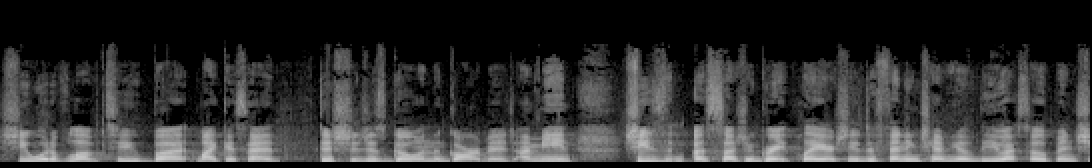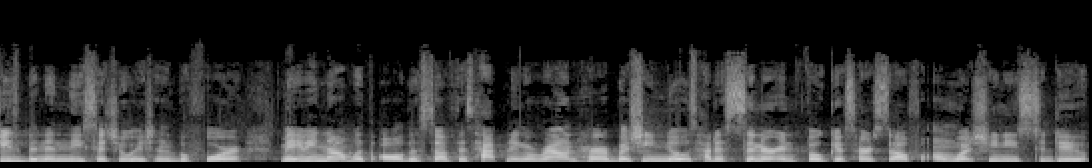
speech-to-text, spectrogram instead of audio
she would have loved to, but like I said, this should just go in the garbage. I mean, she's a, such a great player. She's defending champion of the U.S. Open. She's been in these situations before. Maybe not with all the stuff that's happening around her, but she knows how to center and focus herself on what she needs to do.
